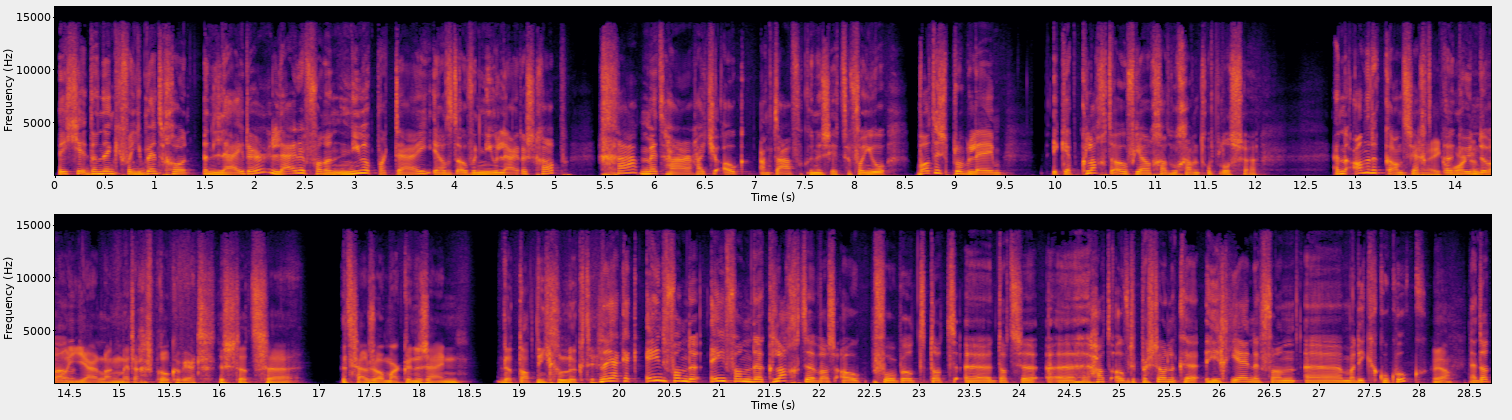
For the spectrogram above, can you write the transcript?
Weet je, dan denk ik van je bent gewoon een leider. Leider van een nieuwe partij. Je had het over nieuw leiderschap. Ga met haar, had je ook aan tafel kunnen zitten. Van joh, wat is het probleem? Ik heb klachten over jou gehad, hoe gaan we het oplossen? Aan de andere kant zegt Ik eh, hoor dat al een jaar lang met haar gesproken werd. Dus dat, eh, het zou zomaar kunnen zijn dat dat niet gelukt is. Nou ja, kijk, een van de, een van de klachten was ook bijvoorbeeld dat, eh, dat ze eh, had over de persoonlijke hygiëne van eh Marieke Koekoek. Ja. Nou, dat,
